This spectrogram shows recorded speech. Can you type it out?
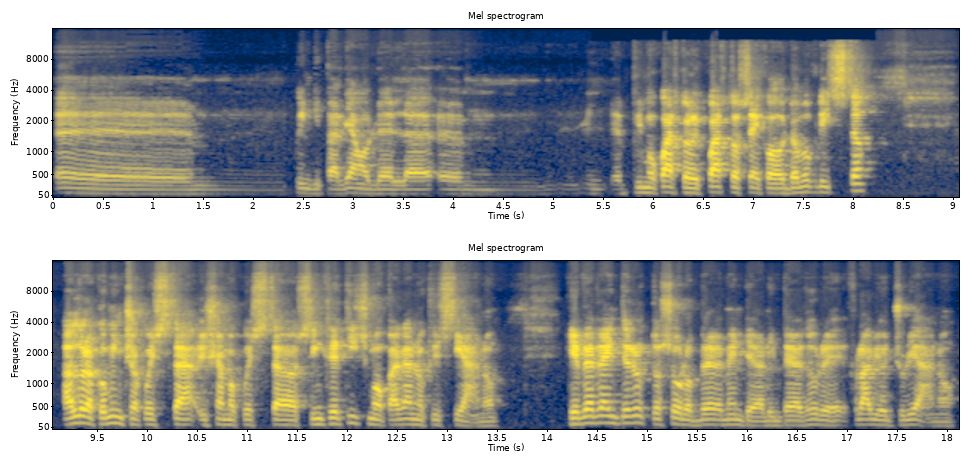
eh, quindi parliamo del eh, primo quarto del quarto secolo d.C., allora comincia questa, diciamo, questo sincretismo pagano-cristiano che verrà interrotto solo brevemente dall'imperatore Flavio Giuliano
